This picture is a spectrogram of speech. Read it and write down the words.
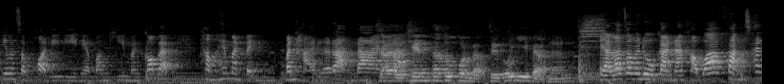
ที่มันซัพพอร์ตดีๆเนี่ยบางทีมันก็แบบทำให้มันเป็นปัญหาเรื้อรังได้ใช่ นะคะ เช่น ถ้าทุกคนแบบซื้อเก้าอี้แบบนั้น เดี๋ยวเราจะมาดูกันนะคะว่าฟังก์ชัน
